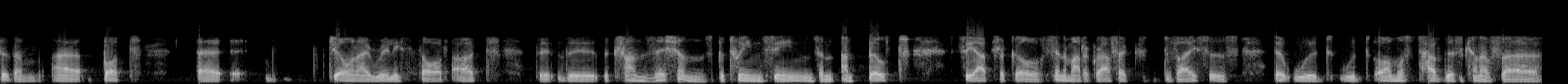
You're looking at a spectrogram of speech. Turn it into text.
to them, uh, but uh, Joe and I really thought out the, the, the transitions between scenes and, and built theatrical cinematographic devices that would would almost have this kind of uh,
